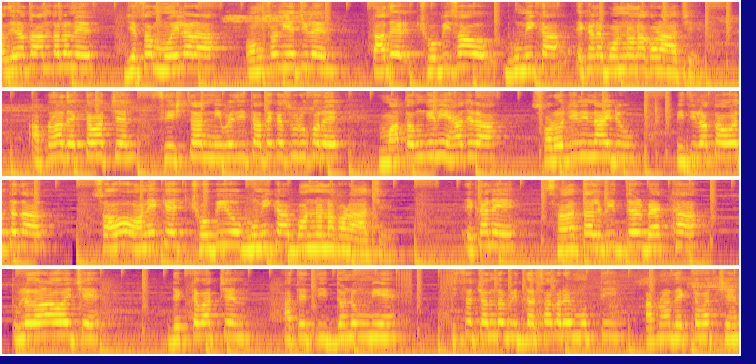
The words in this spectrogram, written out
স্বাধীনতা আন্দোলনের যেসব মহিলারা অংশ নিয়েছিলেন, তাদের ছবিসহ ভূমিকা এখানে বর্ণনা করা আছে। আপনারা দেখতে পাচ্ছেন, সিস্টার নিবেদিতা থেকে শুরু করে মাতঙ্গিনী হাজরা, সরোজিনী নাইডু, প্রীতিলতা ওয়েদ্দার সহ অনেকের ছবি ও ভূমিকা বর্ণনা করা আছে। এখানে সাঁওতাল বিদ্রোহের ব্যাখ্যা তুলে ধরা হয়েছে। দেখতে পাচ্ছেন, হাতে তীর্ধনুক নিয়ে ঈশ্বরচন্দ্র বিদ্যাসাগরের মূর্তি, আপনারা দেখতে পাচ্ছেন।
